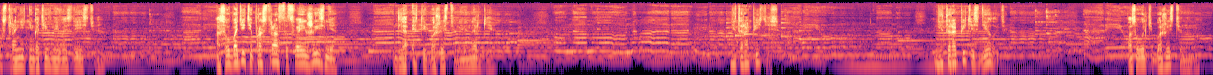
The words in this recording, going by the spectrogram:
устранить негативные воздействия. Освободите пространство своей жизни для этой божественной энергии. Не торопитесь. Не торопитесь делать. Позвольте Божественному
